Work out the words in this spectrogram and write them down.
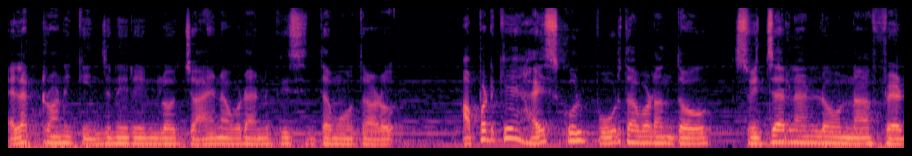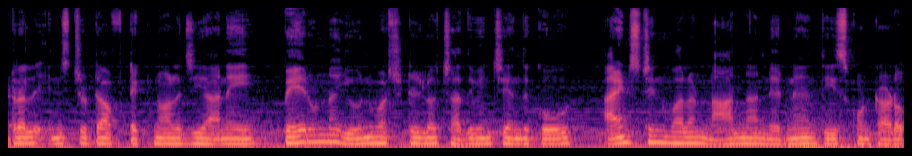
ఎలక్ట్రానిక్ ఇంజనీరింగ్లో జాయిన్ అవ్వడానికి సిద్ధమవుతాడు. అప్పటికే హై స్కూల్ పూర్తవడంతో స్విట్జర్లాండ్లో ఉన్న ఫెడరల్ ఇన్స్టిట్యూట్ ఆఫ్ టెక్నాలజీ అనే పేరున్న యూనివర్సిటీలో చదివించేందుకు ఐన్స్టీన్ వాళ్ళ నాన్న నిర్ణయం తీసుకుంటాడు.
